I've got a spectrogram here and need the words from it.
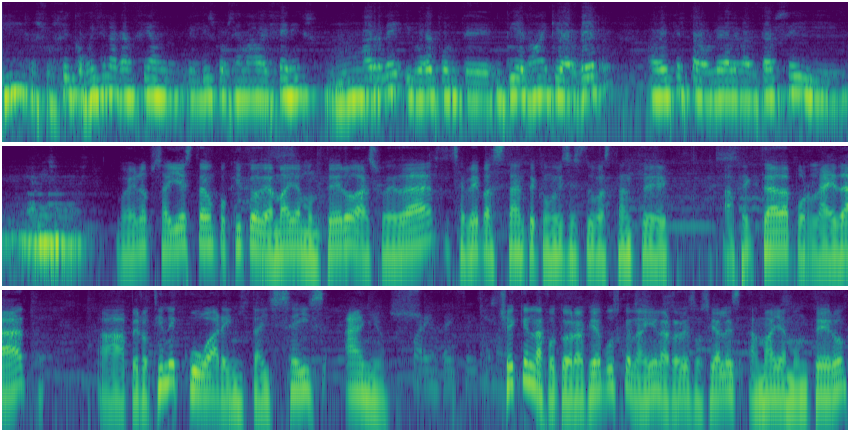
y resurgir. Como dice una canción del disco que se llama El Fénix, arde y luego ponte en pie, ¿no? Hay que arder a veces para volver a levantarse y, y a mí eso me gusta. Bueno, pues ahí está un poquito de Amaya Montero a su edad. Se ve bastante, como dices tú, bastante afectada por la edad. Ah, pero tiene 46 años. 46 nomás. Chequen la fotografía, búsquenla ahí en las redes sociales, Amaya Montero.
